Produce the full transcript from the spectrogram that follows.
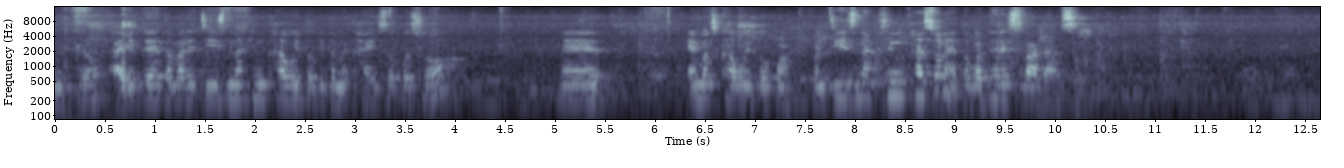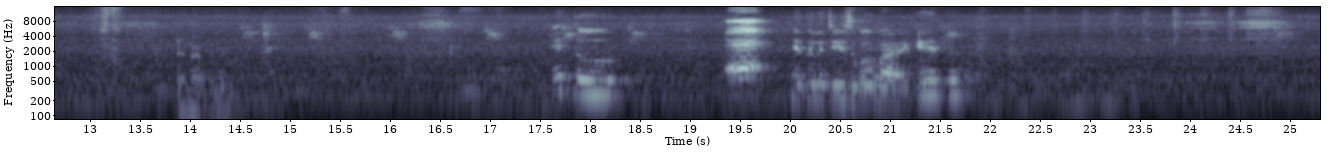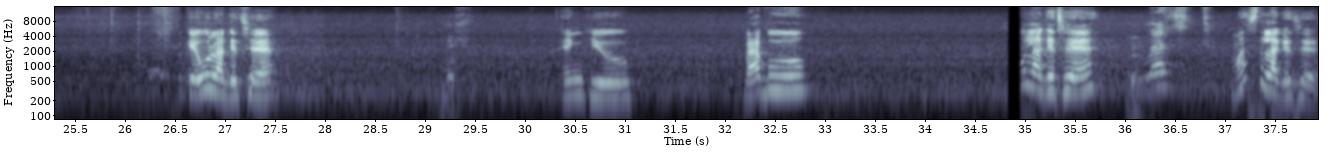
મિત્રો, આ રીતે તમારે ચીઝ નાખીને ખાવું હોય તો બી તમે ખાઈ શકો છો. ને એમ જ ખાવું હોય તો પણ. પણ ચીઝ નાખીને ખાશો ને, તો વધારે સ્વાદ આવશે. એના આપી. હેતુ હેતુને ચીઝ બહુ ભાવે. કે હેતુ? કેવું લાગે છે? Thank you Babu. કેવું લાગે છે? મસ્ત લાગે છે.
